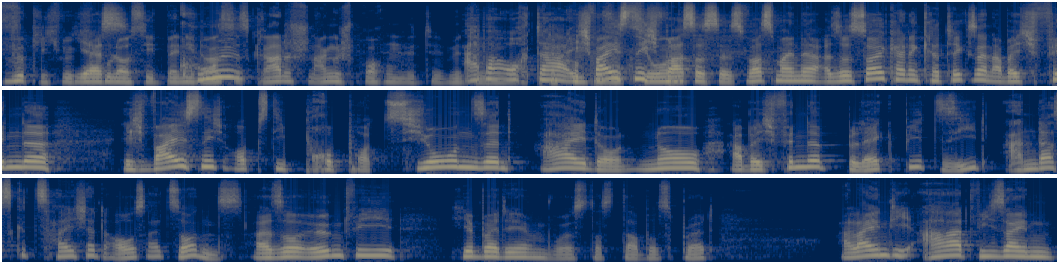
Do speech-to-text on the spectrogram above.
wirklich, wirklich Yes. cool aussieht. Benny, Cool. du hast es gerade schon angesprochen mit, dem- mit Aber dem, auch da, ich weiß nicht, was es ist. Was meine, also es soll keine Kritik sein, aber ich finde, ich weiß nicht, ob es die Proportionen sind. I don't know. Aber ich finde, Blackbeat sieht anders gezeichnet aus als sonst. Also irgendwie hier bei dem, wo ist das Double Spread? Allein die Art, wie sein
